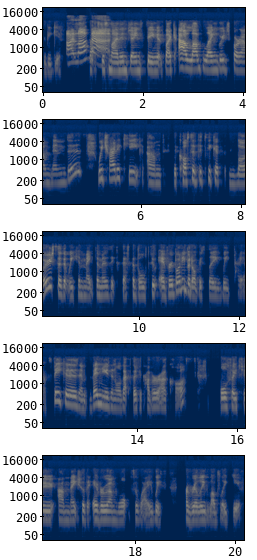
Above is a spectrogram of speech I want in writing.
to be gifts. I love That's that. just mine and Jane's thing. It's like our love language for our members. We try to keep um, the cost of the tickets low so that we can make them as accessible to everybody. But obviously, we pay our speakers and venues and all that so to cover our costs. Also, to um, make sure that everyone walks away with a really lovely gift.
